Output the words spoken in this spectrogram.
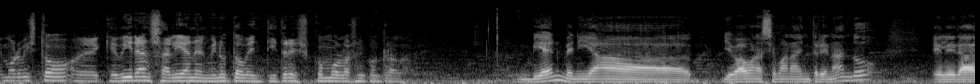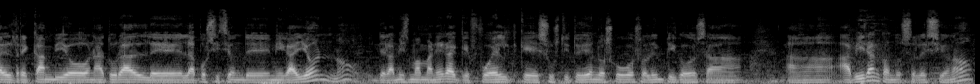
hemos visto eh, que Viran salía en el minuto 23 ¿cómo lo has encontrado? bien venía llevaba una semana entrenando. Él era el recambio natural de la posición de Migallón, ¿no? de la misma manera que fue el que sustituyó en los Juegos Olímpicos a, a, Viran cuando se lesionó.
